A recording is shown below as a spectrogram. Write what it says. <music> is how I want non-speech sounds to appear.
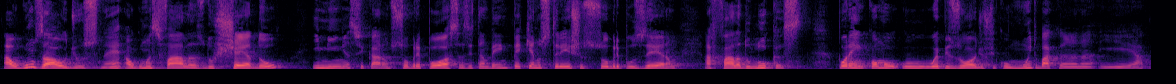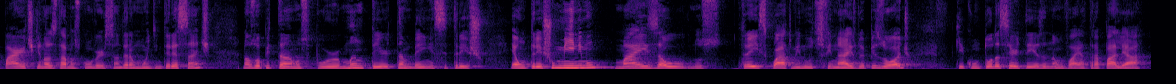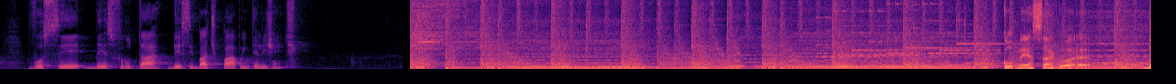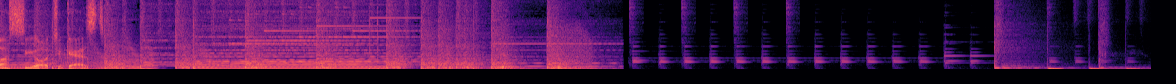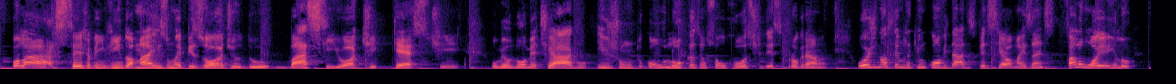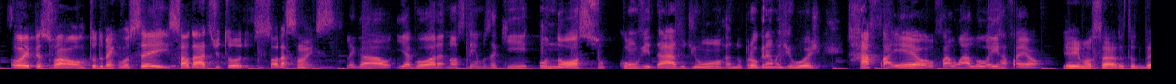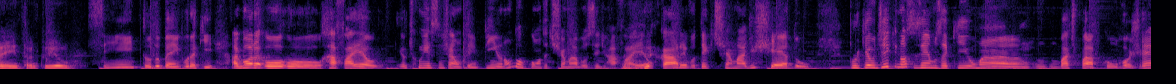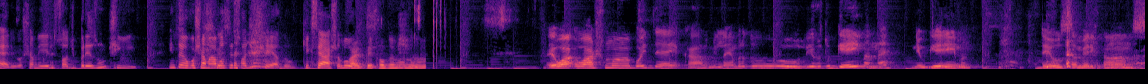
alguns áudios, né, algumas falas do Shadow e minhas ficaram sobrepostas e também pequenos trechos sobrepuseram a fala do Lucas. Porém, como o episódio ficou muito bacana e a parte que nós estávamos conversando era muito interessante, nós optamos por manter também esse trecho. É um trecho mínimo, mas ao, nos 3, 4 minutos finais do episódio, que com toda certeza não vai atrapalhar você desfrutar desse bate-papo inteligente. Começa agora Baciote Cast. Olá, seja bem-vindo a mais um episódio do Baciote Cast. O meu nome é Tiago e junto com o Lucas eu sou o host desse programa. Hoje nós temos aqui um convidado especial, mas antes, fala um oi aí, Lu. Oi, pessoal, tudo bem com vocês? Saudades de todos, saudações. Legal. E agora nós temos aqui o nosso convidado de honra no programa de hoje, Rafael. Fala um alô aí, Rafael. E aí, moçada, tudo bem? Tranquilo? Sim, tudo bem por aqui. Agora, o, o, Rafael, eu te conheço já há um tempinho, eu não dou conta de chamar você de Rafael, <laughs> cara, eu vou ter que te chamar de Shadow. Porque o dia que nós fizemos aqui uma, um, um bate-papo com o Rogério, eu chamei ele só de presuntinho. Então eu vou chamar você só de Shadow. O que, que, você acha, Lucas? Ah, não tem problema não. Eu, eu acho uma boa ideia, cara. Me lembra do livro do Gaiman, né? Neil Gaiman. Deuses Americanos.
